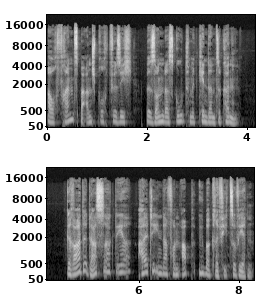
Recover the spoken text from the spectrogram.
Auch Franz beansprucht für sich, besonders gut mit Kindern zu können. Gerade das, sagt er, halte ihn davon ab, übergriffig zu werden.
